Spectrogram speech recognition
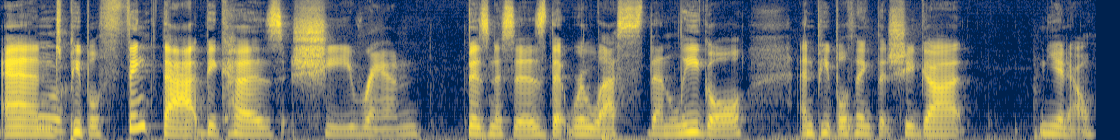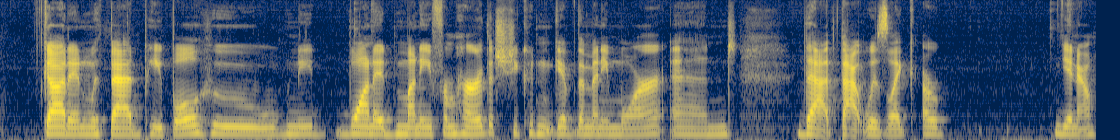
And people think that because she ran businesses that were less than legal, and people think that she got, you know, got in with bad people who need wanted money from her that she couldn't give them anymore, and that that was like a, you know,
